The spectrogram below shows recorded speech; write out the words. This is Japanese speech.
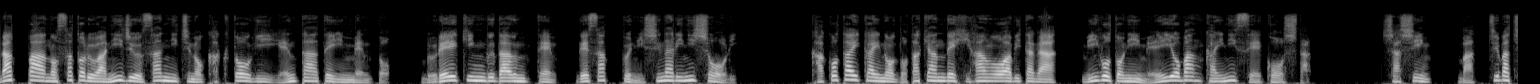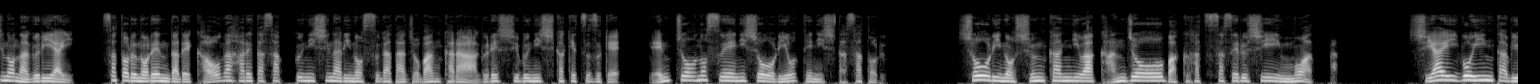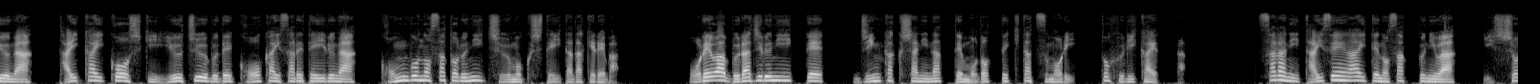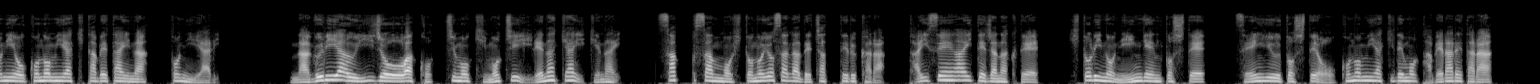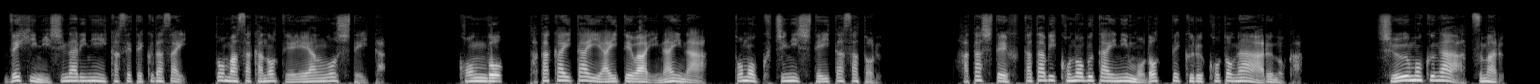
ラッパーのサトルは23日の格闘技エンターテインメント、ブレイキングダウン10でサップ西成に勝利。過去大会のドタキャンで批判を浴びたが、見事に名誉挽回に成功した。写真、バッチバチの殴り合い、サトルの連打で顔が腫れたサップ西成の姿序盤からアグレッシブに仕掛け続け、延長の末に勝利を手にしたサトル。勝利の瞬間には感情を爆発させるシーンもあった。試合後インタビューが大会公式 YouTube で公開されているが、今後のサトルに注目していただければ。俺はブラジルに行って人格者になって戻ってきたつもり、と振り返った。さらに対戦相手のサップには、一緒にお好み焼き食べたいな、とにやり。殴り合う以上はこっちも気持ち入れなきゃいけない。サップさんも人の良さが出ちゃってるから、対戦相手じゃなくて、一人の人間として、戦友としてお好み焼きでも食べられたら、ぜひ西成に行かせてください、とまさかの提案をしていた。今後、戦いたい相手はいないな、とも口にしていたサトル。果たして再びこの舞台に戻ってくることがあるのか。注目が集まる。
